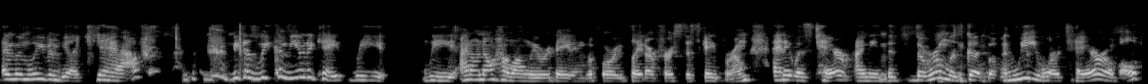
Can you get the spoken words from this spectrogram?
and then leave and be like, yeah. because we communicate, we we I don't know how long we were dating before we played our first escape room and it was terrible. I mean the, the room was good, but we were terrible.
